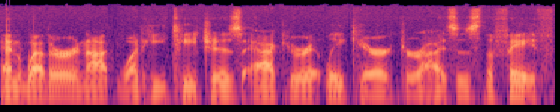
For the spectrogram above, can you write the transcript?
and whether or not what he teaches accurately characterizes the faith.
